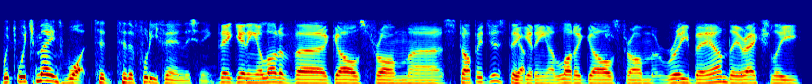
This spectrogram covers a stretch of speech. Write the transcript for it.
which, which means what to, to the footy fan listening? They're getting a lot of uh, goals from uh, stoppages. They're Yep. getting a lot of goals from rebound. They're actually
